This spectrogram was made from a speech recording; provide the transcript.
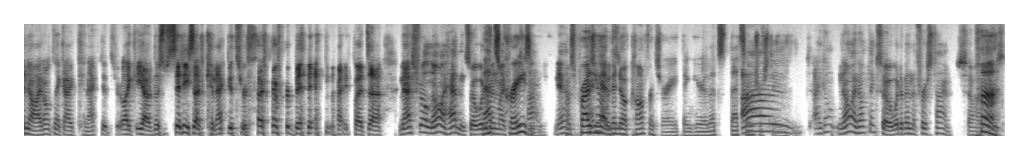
No, I don't think I connected through. Like, yeah, there's cities I've connected through that I've never been in, right? But uh, Nashville, no, I hadn't. So it would have been my crazy. Yeah, I'm surprised you hadn't been to a conference or anything here. That's that's interesting. Uh, I don't know. I don't think so. It would have been the first time. So huh. was,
